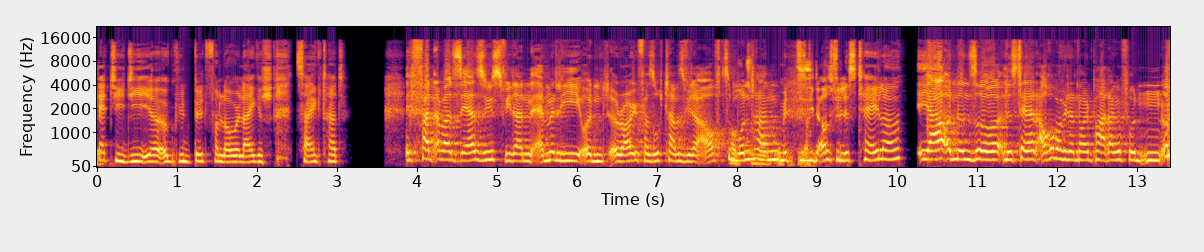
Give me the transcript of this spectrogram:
Patty, die ihr irgendwie ein Bild von Lorelei gezeigt hat. Ich fand aber sehr süß, wie dann Emily und Rory versucht haben, sie wieder aufzumuntern. Aufzumuntern. Mit, sie Ja. sieht aus wie Liz Taylor. Ja, und dann so, Liz Taylor hat auch immer wieder einen neuen Partner gefunden.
